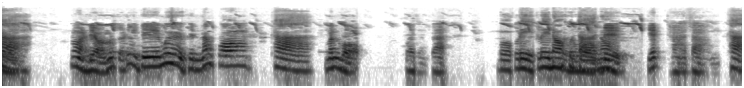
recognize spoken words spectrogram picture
ค่ะ นอนเดียวมันก็ได้เดมือขึ้นทั้งกอง ค่ะ มันบอก ว่าจังซั่นบอกเลขเลยเนาะคุณตาเนาะเจ็ดหาสามค่ะ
